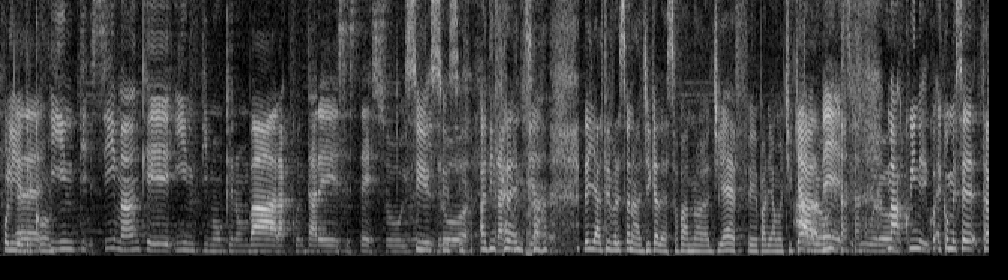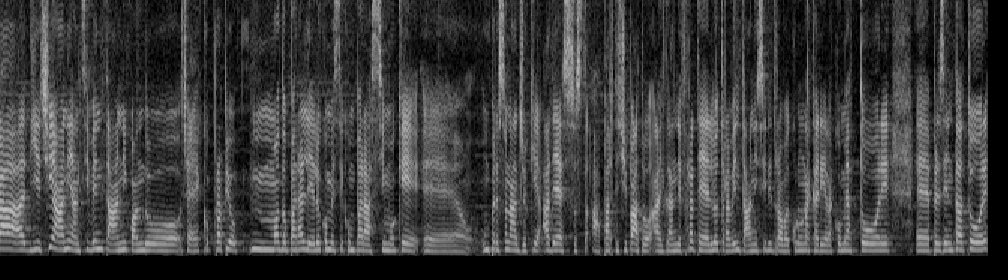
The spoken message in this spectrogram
Poliedrico. eh, inti- sì, ma anche intimo, che non va a raccontare se stesso in Sì, un sì, libro. sì. A differenza degli altri personaggi che adesso fanno la GF, parliamoci Ah, chiaro. vabbè, sicuro. Ma quindi è come se tra dieci anni, anzi vent'anni, quando, cioè co- proprio in modo parallelo, è come se comparassimo che eh, un personaggio che adesso sta- ha partecipato al Grande Fratello, tra vent'anni si ritrova con una carriera come attore, eh, presentatore.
